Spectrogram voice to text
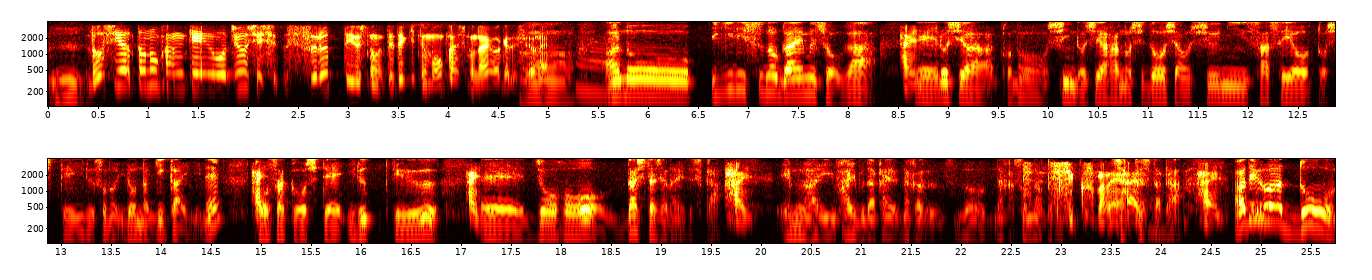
うん、ロシアとの関係を重視するっていう人が出てきてもおかしくないわけですよね。あのイギリスの外務省が、はい、えー、ロシア、この親ロシア派の指導者を就任させようとしている、そのいろんな議会にね、工作をしているっていう、はい、えー、情報を出したじゃないですか。はい MI5 だか、なんか、なんかそんなとこ6かね。6だか、はい。あれはどう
